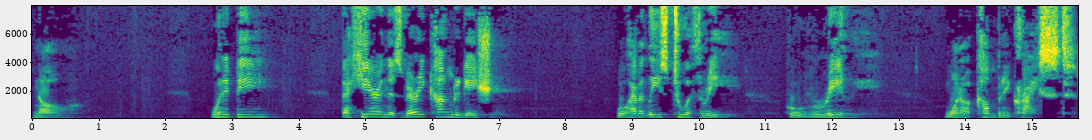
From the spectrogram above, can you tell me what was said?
No. Would it be that here in this very congregation we'll have at least two or three who really want to accompany Christ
